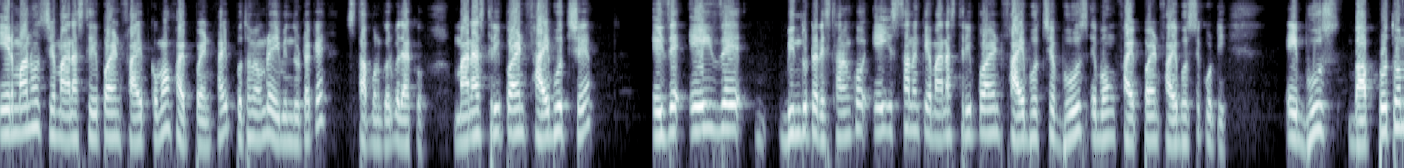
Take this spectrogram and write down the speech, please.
এর মান হচ্ছে minus three point five comma five point five প্রথমে আমরা এই বিন্দুটাকে স্থাপন করব। দেখো মাইনাস থ্রি পয়েন্ট ফাইভ হচ্ছে এই যে এই যে বিন্দুটার স্থানাঙ্ক, এই স্থানাঙ্কে মাইনাস থ্রি পয়েন্ট ফাইভ হচ্ছে ভুজ এবং ফাইভ পয়েন্ট ফাইভ হচ্ছে কোটি। এই ভুজ বা প্রথম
